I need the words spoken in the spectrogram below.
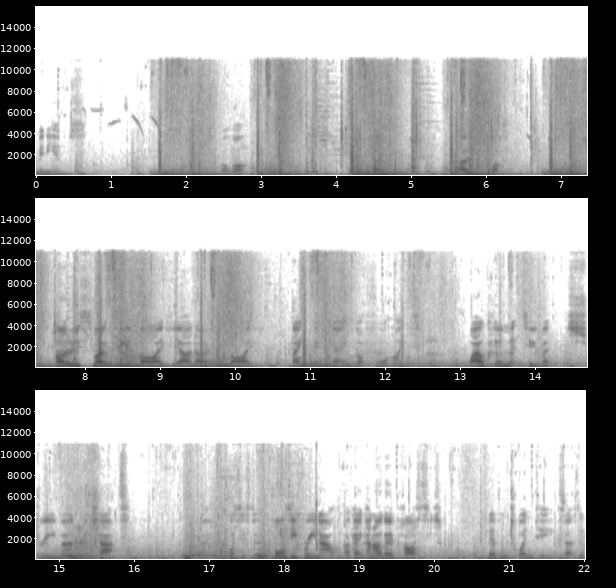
minions. Oh what? Hello? Hello? What? Holy smokes, he is live. Yeah, I know, I'm live. Playing this game, not Fortnite. Welcome to the stream and the chat. Okay, what's this doing? 43 now. Okay, can I go past level 20? Because that's it.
